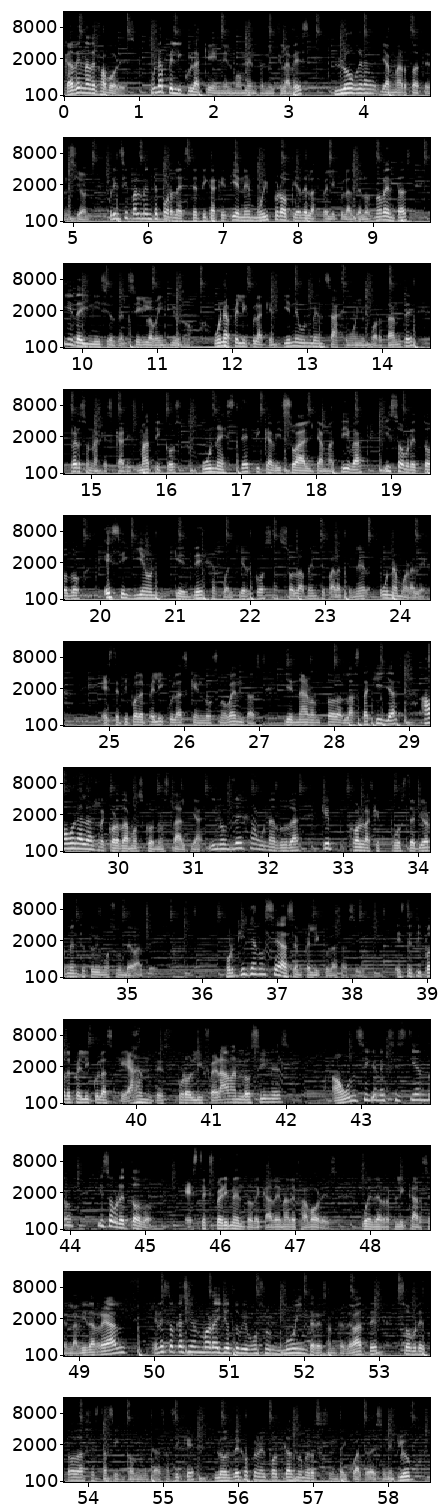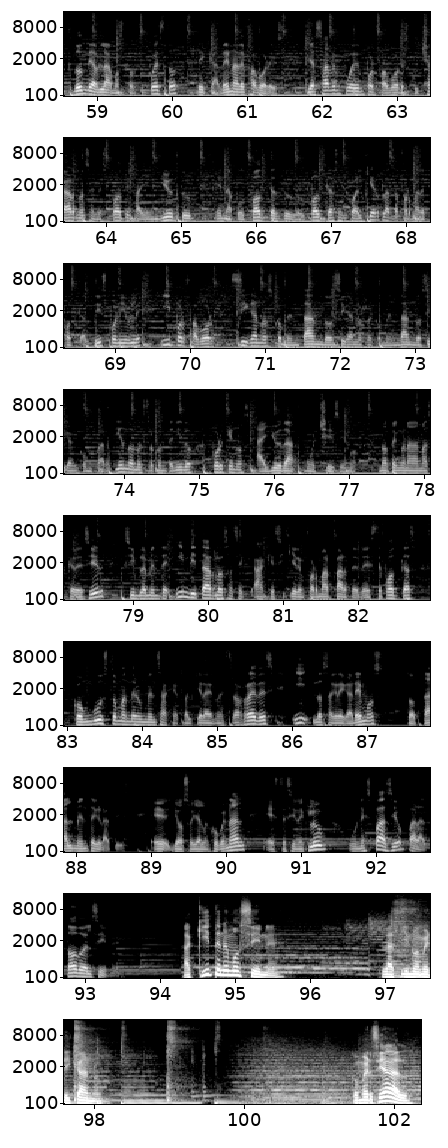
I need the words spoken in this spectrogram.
Cadena de Favores, una película que en el momento en el que la ves logra llamar tu atención, principalmente por la estética que tiene muy propia de las películas de los 90 y de inicios del siglo XXI. Una película que tiene un mensaje muy importante, personajes carismáticos, una estética visual llamativa y sobre todo ese guion que deja cualquier cosa solamente para tener una moraleja. Este tipo de películas que en los 90 llenaron todas las taquillas, ahora las recordamos con nostalgia y nos deja una duda que, con la que posteriormente tuvimos un debate. ¿Por qué ya no se hacen películas así? Este tipo de películas que antes proliferaban los cines, ¿aún siguen existiendo? Y sobre todo, ¿este experimento de cadena de favores puede replicarse en la vida real? En esta ocasión Mora y yo tuvimos un muy interesante debate sobre todas estas incógnitas, así que los dejo con el podcast número 64 de Cine Club, donde hablamos por supuesto de cadena de favores. Ya saben, pueden por favor escucharnos en Spotify, en YouTube, en Apple Podcast, Google Podcast, en cualquier plataforma de podcast disponible y por favor síganos comentando, síganos recomendando, sigan compartiendo nuestro contenido porque nos ayuda muchísimo. No tengo nada más que decir, simplemente invitarlos a, que si quieren formar parte de este podcast, con gusto manden un mensaje a cualquiera de nuestras redes y los agregaremos totalmente gratis. Eh, yo soy Alan Juvenal, este Cine Club, un espacio para todo el cine. Aquí tenemos cine latinoamericano. Comercial.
